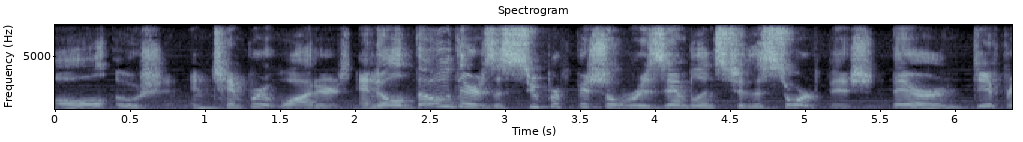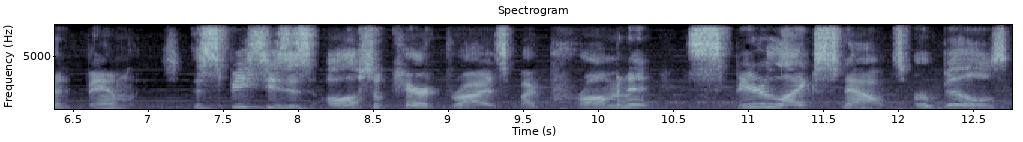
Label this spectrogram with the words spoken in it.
all ocean and temperate waters, and although there's a superficial resemblance to the swordfish, they are in different families. The species is also characterized by prominent spear-like snouts or bills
